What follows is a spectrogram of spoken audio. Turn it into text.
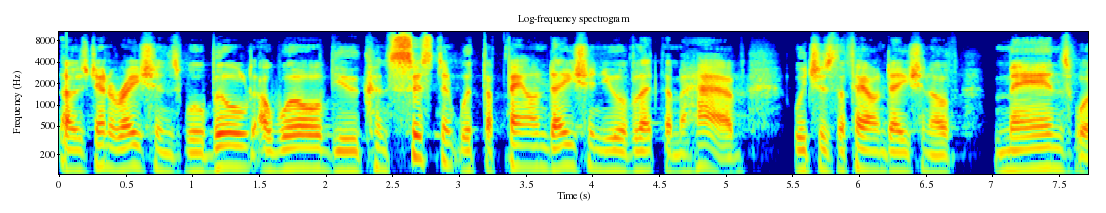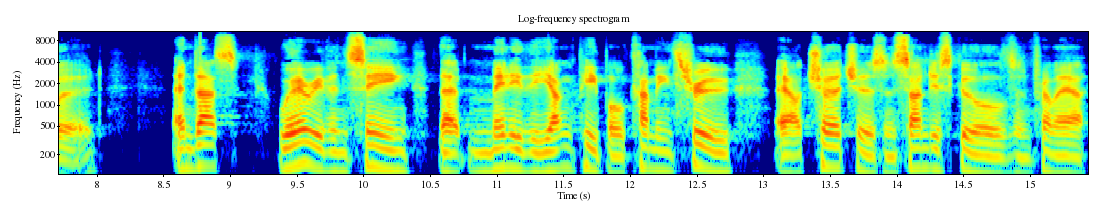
those generations will build a worldview consistent with the foundation you have let them have, which is the foundation of man's word. And thus, we're even seeing that many of the young people coming through our churches and Sunday schools and from our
